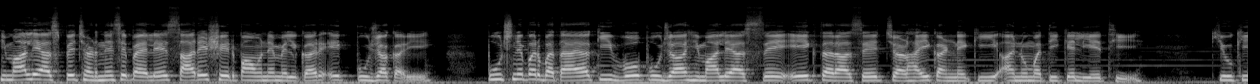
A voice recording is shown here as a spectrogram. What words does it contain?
Himalayas पे चढ़ने से पहले सारे शेरपाओं ने मिलकर एक पूजा करी। पूछने पर बताया कि वो पूजा हिमालय से एक तरह से चढ़ाई करने की अनुमति के लिए थी, क्योंकि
